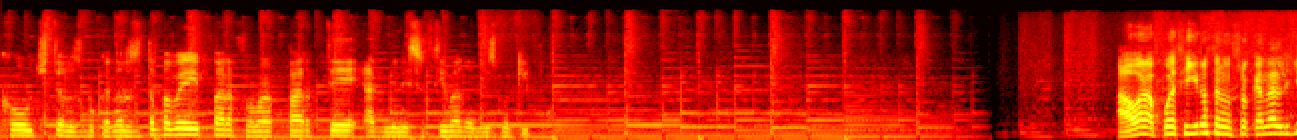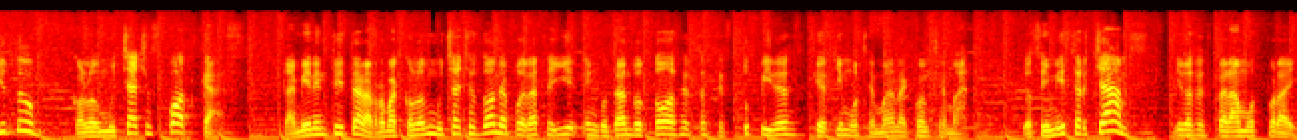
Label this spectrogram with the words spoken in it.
coach de los Bucaneros de Tampa Bay para formar parte administrativa del mismo equipo. Ahora puedes seguirnos en nuestro canal de YouTube con los muchachos podcast. También en Twitter, arroba con los muchachos, donde podrás seguir encontrando todas estas estupideces que decimos semana con semana. Yo soy Mr. Champs y los esperamos por ahí.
